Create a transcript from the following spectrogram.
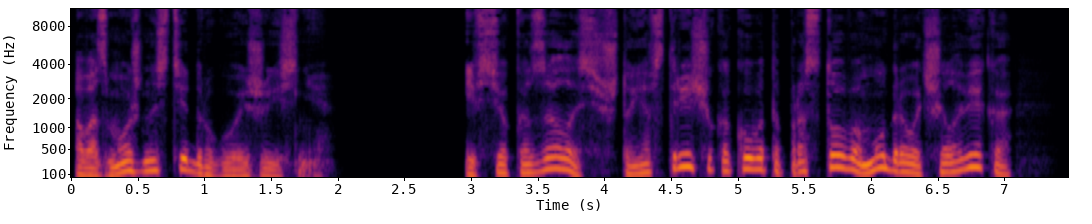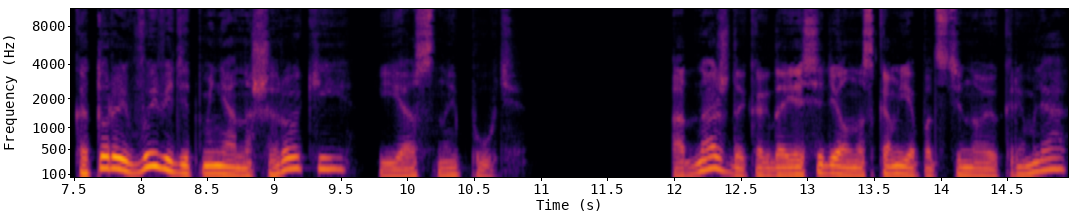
о возможности другой жизни. И все казалось, что я встречу какого-то простого, мудрого человека, который выведет меня на широкий, ясный путь. Однажды, когда я сидел на скамье под стеной Кремля,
